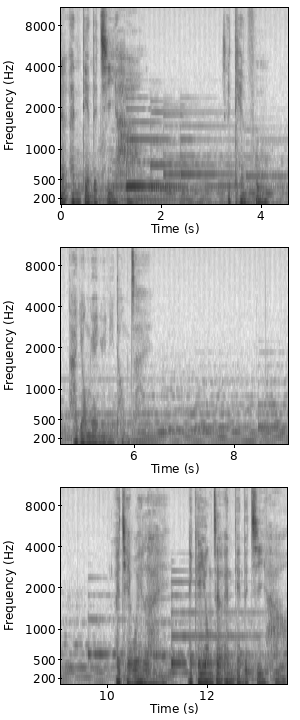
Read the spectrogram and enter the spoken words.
这恩典的记号是天父，他永远与你同在，而且未来你可以用这恩典的记号，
